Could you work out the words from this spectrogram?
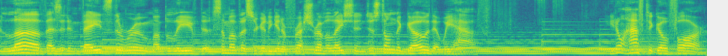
And love, as it invades the room, I believe that some of us are going to get a fresh revelation just on the go that we have. You don't have to go far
